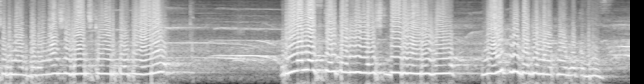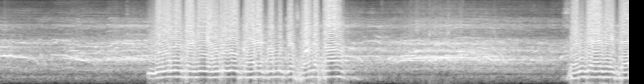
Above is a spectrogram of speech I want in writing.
ಶುರು ಮಾಡಿಬಿಡೋಣ. ಶಿವರಾಜ್ ಕೆ ಅವರು ರಿಯಲ್ ಎಸ್ಟೇಟ್ ಅಲ್ಲಿ ಎಷ್ಟು ದೂರವರೆಗೆ ನಾಲ್ಕನೇ ಬಗ್ಗೆ ಮಾತನಾಡ್ಬೇಕು ಪ್ಲೀಸ್ ಮೊದಲನೇದಾಗಿ ಎಲ್ರಿಗೂ ಕಾರ್ಯಕ್ರಮಕ್ಕೆ ಸ್ವಾಗತ. ಸಂಜೆ ಆಗೈತೆ.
